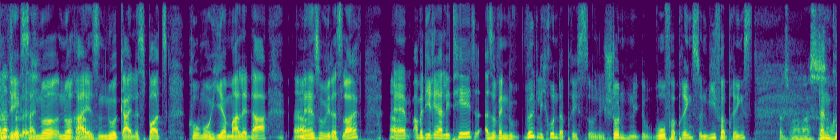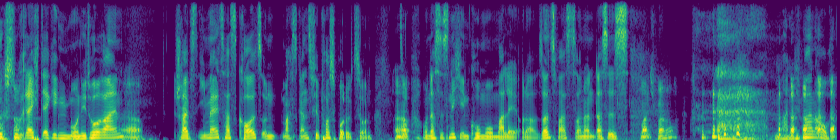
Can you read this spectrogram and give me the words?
unterwegs natürlich. sein, nur, nur Ja. reisen, nur geile Spots, Como hier, Male da, Ja. ne, so wie das läuft. Ja. Ähm, aber die Realität, also wenn du wirklich runterbrichst, so die Stunden, wie du wo verbringst und wie verbringst, dann guckst du rechteckigen Monitor rein, Ja, schreibst E-Mails, hast Calls und machst ganz viel Postproduktion. ja. So. Und das ist nicht in Como, Malle oder sonst was, sondern das ist manchmal noch. manchmal auch.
